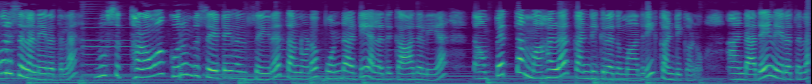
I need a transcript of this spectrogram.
ஒரு சில நேரத்துல லூசுத்தனமா குறும்பு சேட்டைகள் செய்யற தன்னோட பொண்டாட்டி அல்லது காதலிய தான் பெத்த மகளை கண்டிக்கிறது மாதிரி கண்டிக்கணும். அண்ட் அதே நேரத்துல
